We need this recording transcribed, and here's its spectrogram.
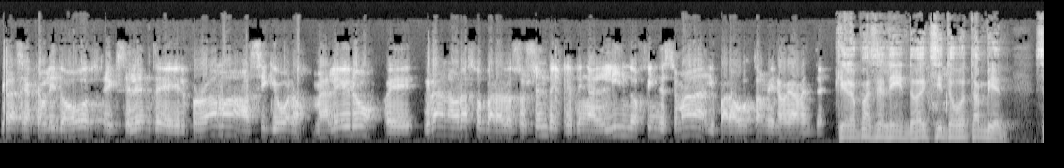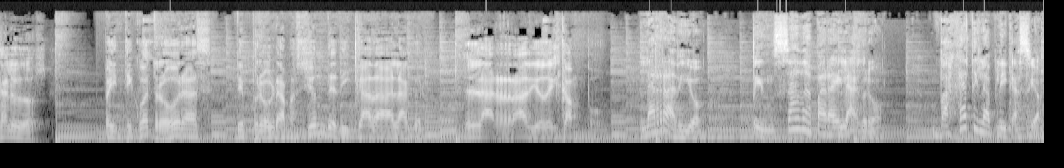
Gracias Carlito, a vos, excelente el programa, así que bueno, me alegro, eh, gran abrazo para los oyentes, que tengan lindo fin de semana y para vos también, obviamente. Que lo pases lindo, éxito vos también, saludos. 24 horas de programación dedicada al agro. La radio del campo. La radio, pensada para el agro. Bajate la aplicación.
